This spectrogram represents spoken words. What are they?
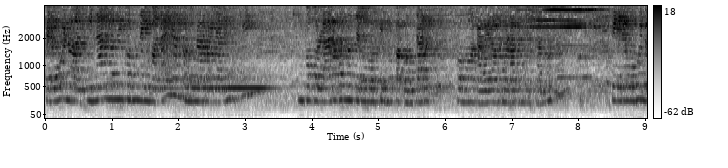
Pero bueno, al final lo di con una Himalaya, con una Royal Enfield, un poco largo, no tenemos tiempo para contar cómo acabé con esa moto. Pero bueno,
